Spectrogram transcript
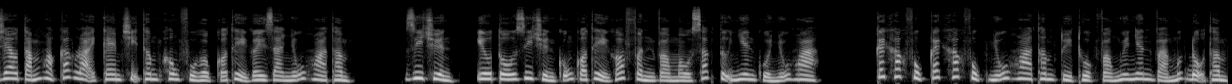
gel tắm hoặc các loại kem trị thâm không phù hợp có thể gây ra nhũ hoa thâm. Di truyền, yếu tố di truyền cũng có thể góp phần vào màu sắc tự nhiên của nhũ hoa. Cách khắc phục cách khắc phục nhũ hoa thâm tùy thuộc vào nguyên nhân và mức độ thâm.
